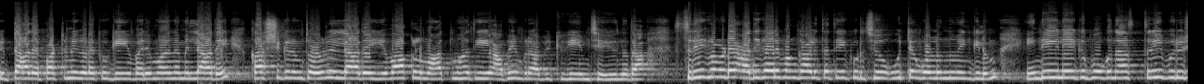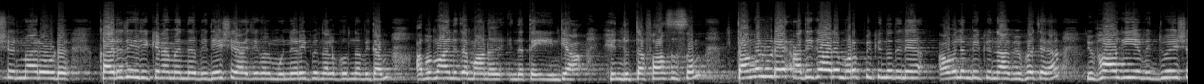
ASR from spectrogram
കിട്ടാതെ പട്ടിണി കിടക്കുകയും വരുമാനമില്ലാതെ കർഷകരും തൊഴിലില്ലാതെ യുവാക്കളും ആത്മഹത്യയെ അഭയം പ്രാപിക്കുകയും ചെയ്യുന്നത്. സ്ത്രീകളുടെ അധികാര പങ്കാളിത്തത്തെക്കുറിച്ച് ഊറ്റം കൊള്ളുന്നുവെങ്കിലും ഇന്ത്യയിലേക്ക് പോകുന്ന സ്ത്രീ പുരുഷന്മാരോട് കരുതിയിരിക്കണമെന്ന് വിദേശ രാജ്യങ്ങൾ മുന്നറിയിപ്പ് നൽകുന്ന വിധം അപമാനിതമാണ് ഇന്നത്തെ ഇന്ത്യ. ഹിന്ദുത്വ ഫാസിസം തങ്ങളുടെ അധികാരം ഉറപ്പിക്കുന്നതിന് അവലംബിക്കുന്ന വിഭജന വിഭാഗീയ വിദ്വേഷ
